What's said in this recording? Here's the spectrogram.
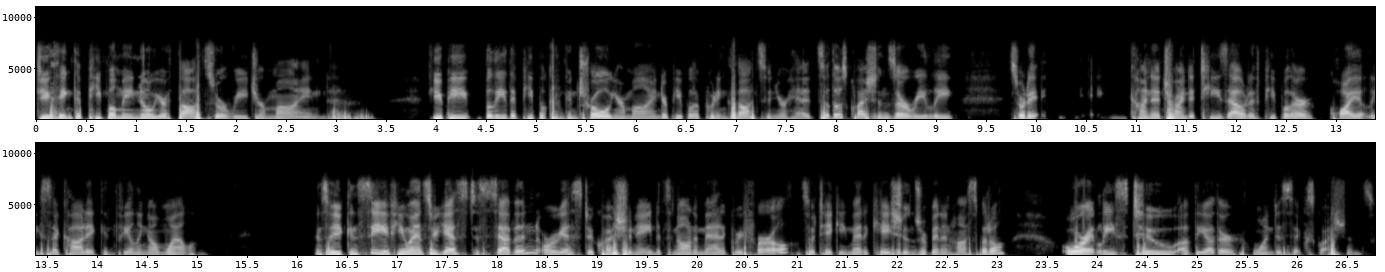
do you think that people may know your thoughts or read your mind? Do you be, believe that people can control your mind or people are putting thoughts in your head? So those questions are really sort of kind of trying to tease out if people are quietly psychotic and feeling unwell. And so you can see if you answer yes to seven or yes to question eight, it's an automatic referral. So taking medications or been in hospital, or at least two of the other one to six questions.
